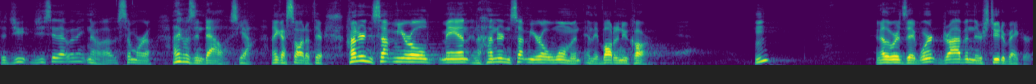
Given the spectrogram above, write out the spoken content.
Did you, did you see that with me? No, I was somewhere else. I think it was in Dallas. Yeah, I think I saw it up there. Hundred and something year old man and a hundred and something year old woman, and they bought a new car. Hmm? In other words, they weren't driving their Studebaker.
